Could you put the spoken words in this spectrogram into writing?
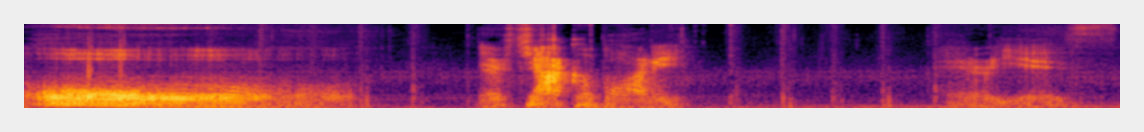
Oh! There's Jack-O-Bonnie. There he is.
